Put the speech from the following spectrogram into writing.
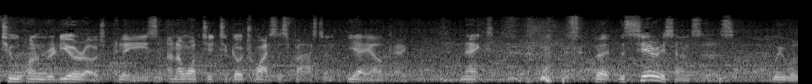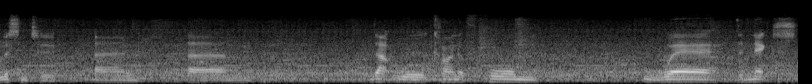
200 euros, please, and I want it to go twice as fast. And yeah, okay, next. but the serious answers we will listen to, and um, that will kind of form where the next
